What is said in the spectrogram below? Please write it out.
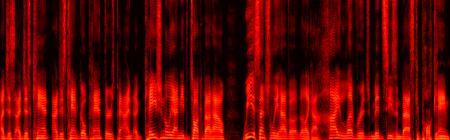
I just I just can't I just can't go Panthers. I, occasionally I need to talk about how we essentially have a like a high leverage midseason basketball game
